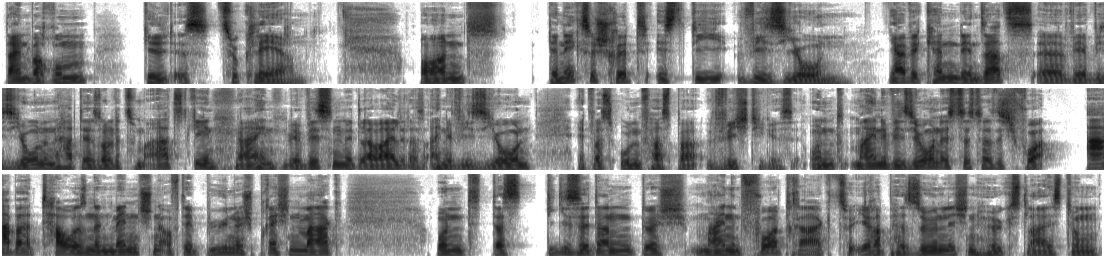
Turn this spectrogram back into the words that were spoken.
dein Warum gilt es zu klären. Und der nächste Schritt ist die Vision. Ja, wir kennen den Satz, äh, wer Visionen hat, der sollte zum Arzt gehen. Nein, wir wissen mittlerweile, dass eine Vision etwas unfassbar Wichtiges ist. Und meine Vision ist es, dass ich vor abertausenden Menschen auf der Bühne sprechen mag und dass diese dann durch meinen Vortrag zu ihrer persönlichen Höchstleistung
